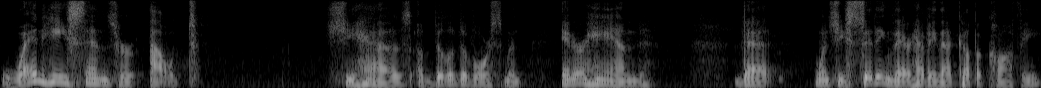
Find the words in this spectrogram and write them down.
When he sends her out, she has a bill of divorcement in her hand that when she's sitting there having that cup of coffee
